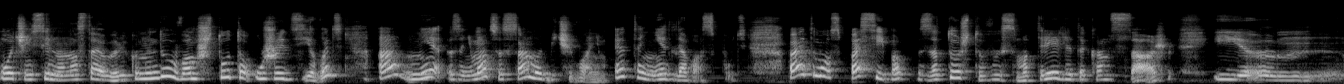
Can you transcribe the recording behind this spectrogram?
очень сильно настаиваю, рекомендую вам что-то уже делать, а не заниматься самобичеванием. Это не для вас путь. Поэтому спасибо за то, что вы смотрели до конца же. И э,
